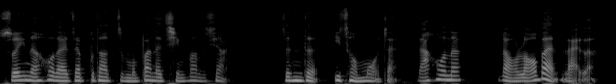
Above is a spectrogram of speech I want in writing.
所以呢，后来在不知道怎么办的情况之下，真的一筹莫展。然后呢？”老老板来了，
